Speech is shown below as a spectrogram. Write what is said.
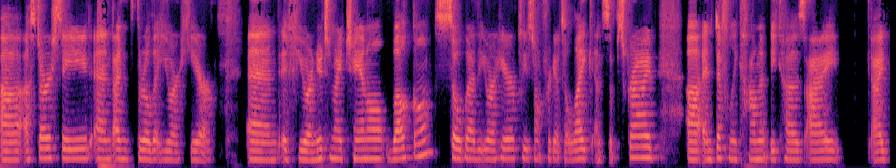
uh, a star seed, and I'm thrilled that you are here. And if you are new to my channel, welcome. So glad that you are here. Please don't forget to like and subscribe uh, and definitely comment because I I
